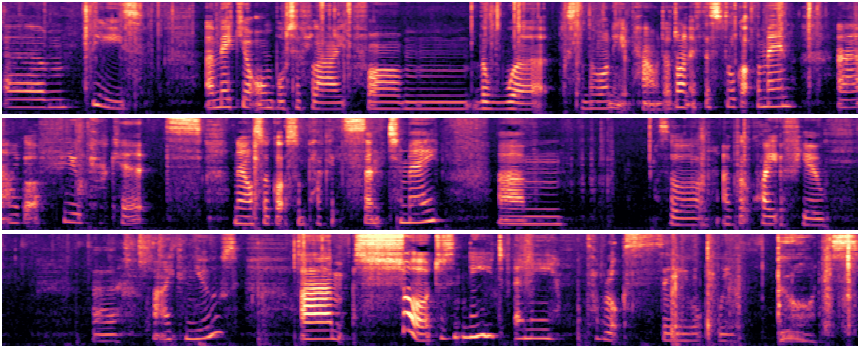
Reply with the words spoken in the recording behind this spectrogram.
um, these uh, make your own butterfly from the works. And they're only a pound. I don't know if they've still got them in. Uh, I got a few packets. And I also got some packets sent to me. Um, so I've got quite a few uh, that I can use. Um, so does it need any let's have a look see what we've got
